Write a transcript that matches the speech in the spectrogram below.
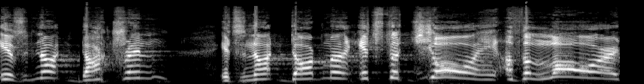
is not doctrine, it's not dogma, it's the joy of the Lord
